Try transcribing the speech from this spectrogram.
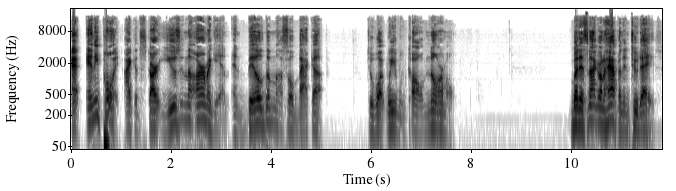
At any point, I could start using the arm again and build the muscle back up to what we would call normal. But it's not going to happen in two days.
